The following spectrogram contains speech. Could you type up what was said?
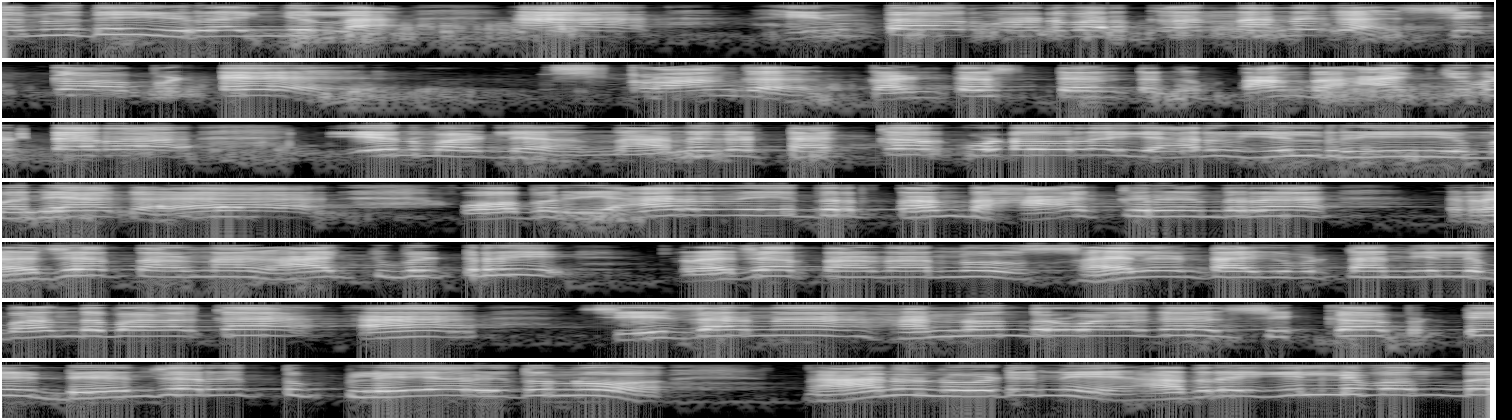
ಅನ್ನೋದೇ ಇರಂಗಿಲ್ಲ ಆ, ಇಂಥವ್ರ್ ನಡ್ಬರ್ಕ ನನಗ ಸಿಕ್ಕಾಪಟ್ಟೆ ಸ್ಟ್ರಾಂಗ್ ಕಂಟೆಸ್ಟೆಂಟ್ ತಂದು ಹಾಕಿ ಬಿಟ್ಟಾರ ಏನ್ ಮಾಡ್ಲಿ ನನಗ ಟಕ್ಕರ್ ಕೊಡೋರ ಯಾರು ಇಲ್ರಿ ಈ ಮನ್ಯಾಗ ಒಬ್ರು ಯಾರು ಇದ್ರ ತಂದು ಹಾಕ್ರಿ ಅಂದ್ರ ರಜತ್ ಅಣ್ಣಾಗ ಹಾಕಿ ಬಿಟ್ರಿ ರಜತ್ ಸೈಲೆಂಟ್ ಆಗಿ ಬಿಟ್ಟಾನ ಇಲ್ಲಿ ಬಂದ ಬಳಕ. ಆ ಸೀಸನ್ ಹನ್ನೊಂದರ ಒಳಗ ಸಿಕ್ಕಾಪಟ್ಟಿ ಡೇಂಜರ್ ಇತ್ತು ಪ್ಲೇಯರ್ ಇದನ್ನು ನಾನು ನೋಡಿನಿ, ಆದ್ರೆ ಇಲ್ಲಿ ಬಂದು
